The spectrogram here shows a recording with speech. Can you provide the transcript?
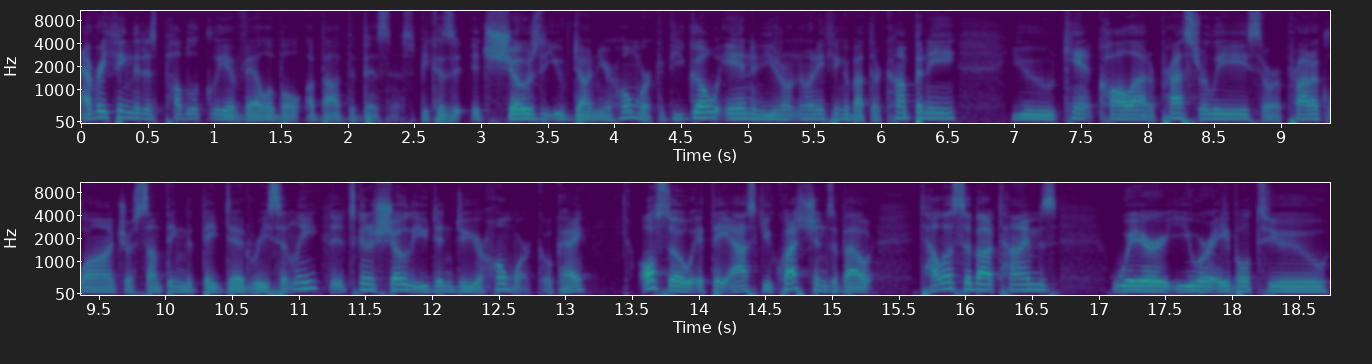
everything that is publicly available about the business, because it shows that you've done your homework. If you go in and you don't know anything about their company, you can't call out a press release or a product launch or something that they did recently, it's going to show that you didn't do your homework, okay? Also, if they ask you questions about, tell us about times where you were able to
